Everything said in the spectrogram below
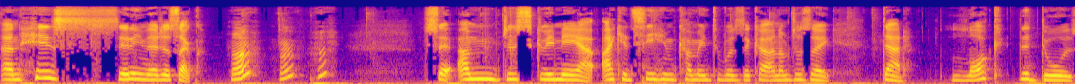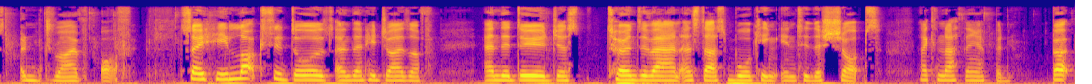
And he's sitting there just like, huh? Huh? Huh? So I'm just screaming out. I can see him coming towards the car, and I'm just like, Dad, lock the doors and drive off. So he locks the doors and then he drives off, and the dude just turns around and starts walking into the shops like nothing happened. But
